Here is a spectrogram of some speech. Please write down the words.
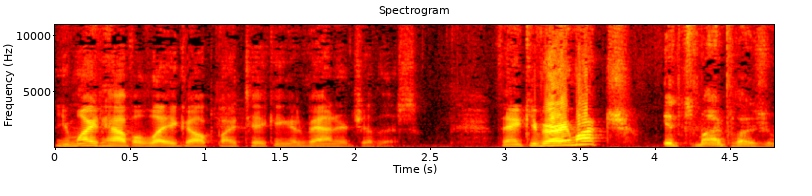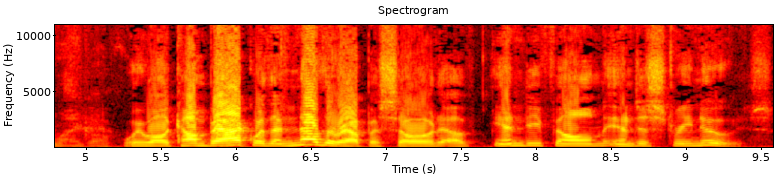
You might have a leg up by taking advantage of this. Thank you very much. It's my pleasure, Michael. We will come back with another episode of Indie Film Industry News.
